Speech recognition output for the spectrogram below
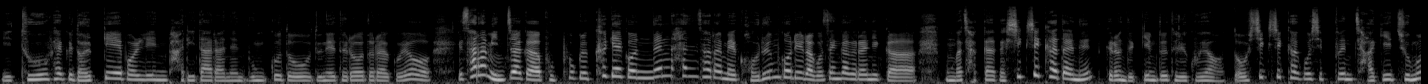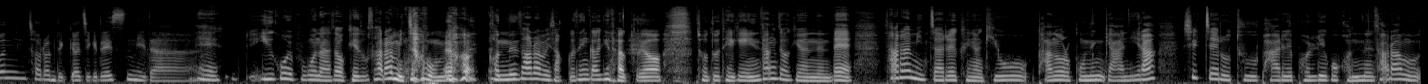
이 두 획을 넓게 벌린 발이다라는 문구도 눈에 들어오더라고요. 이 사람 인자가 보폭을 크게 걷는 한 사람의 걸음걸이라고 생각을 하니까 뭔가 작가가 씩씩하다는 그런 느낌도 들고요. 또 씩씩하고 싶은 자기 주문처럼 느껴지기도 했습니다. 네, 이걸 보고 나서 계속 사람 인자 보면 걷는 사람이 자꾸 생각이 나고요. 저도 되게 인상적이었는데 사람 인자를 그냥 기호 단어로 보는 게 아니라 실제로 두 발을 벌리고 걷는 사람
